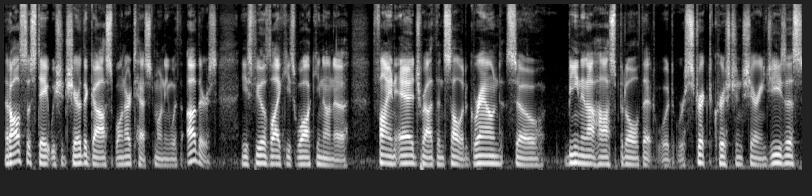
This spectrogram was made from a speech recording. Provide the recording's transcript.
that also state we should share the gospel and our testimony with others. He feels like he's walking on a fine edge rather than solid ground, so being in a hospital that would restrict Christians sharing Jesus.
